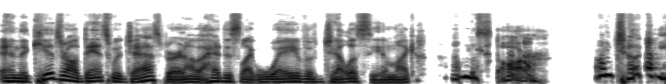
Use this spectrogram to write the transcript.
And the kids are all dancing with Jasper, and I had this like wave of jealousy. I'm like, I'm the star. I'm Chucky.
